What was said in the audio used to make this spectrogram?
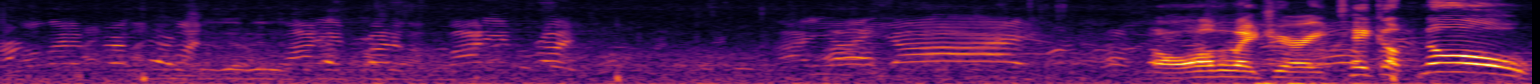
Don't let him drift one. Body in front of him, body in front. Ay, ay, ay. Way, Jerry. Take up. No!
